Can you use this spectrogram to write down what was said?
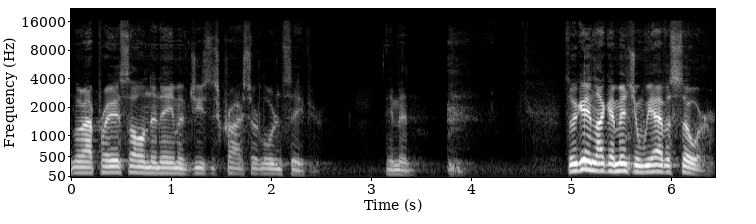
Lord, I pray this all in the name of Jesus Christ, our Lord and Savior. Amen. So, again, like I mentioned, we have a sower.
